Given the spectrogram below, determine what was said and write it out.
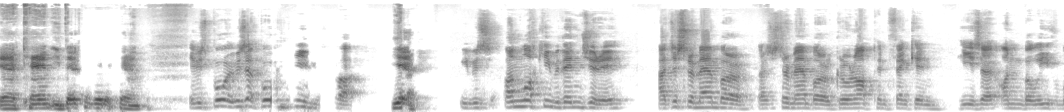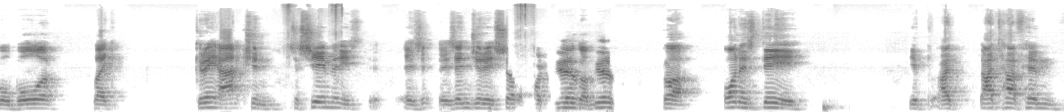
Yeah, Kent. He definitely at Kent. He was both. He was at both teams, but Yeah, he was unlucky with injury. I just remember, I just remember growing up and thinking he's an unbelievable bowler. Like great action. It's a shame that he's, his his injury sort of curtailed him. beautiful. But on his day, you, I'd, I'd have him.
